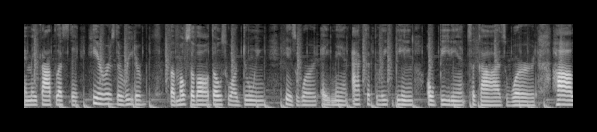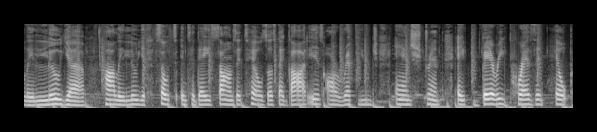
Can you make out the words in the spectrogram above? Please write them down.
And may God bless the hearers, the reader, but most of all, those who are doing his word. Amen. Actively being obedient to God's word. Hallelujah. Hallelujah. So, in today's Psalms, it tells us that God is our refuge and strength, a very present help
